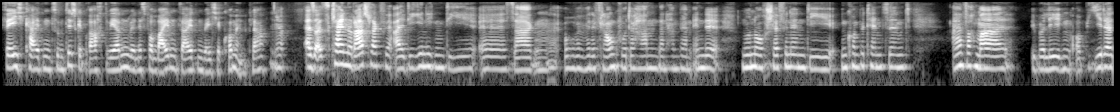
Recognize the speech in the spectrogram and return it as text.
Fähigkeiten zum Tisch gebracht werden, wenn es von beiden Seiten welche kommen, klar. Ja. Also als kleinen Ratschlag für all diejenigen, die äh, sagen, oh, wenn wir eine Frauenquote haben, dann haben wir am Ende nur noch Chefinnen, die inkompetent sind. Einfach mal überlegen, ob jeder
